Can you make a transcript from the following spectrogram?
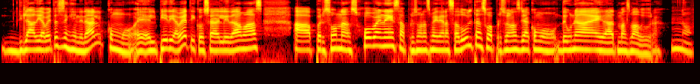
la diabetes en general como el pie diabético? O sea, ¿le da más a personas jóvenes, a personas medianas adultas o a personas ya como de una edad más madura? No,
